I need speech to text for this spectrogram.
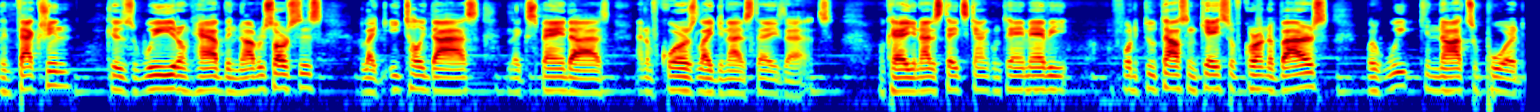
the infection because we don't have the enough resources like Italy does, like Spain does, and of course like United States does. Okay, United States can contain maybe 42,000 cases of coronavirus, but we cannot support.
